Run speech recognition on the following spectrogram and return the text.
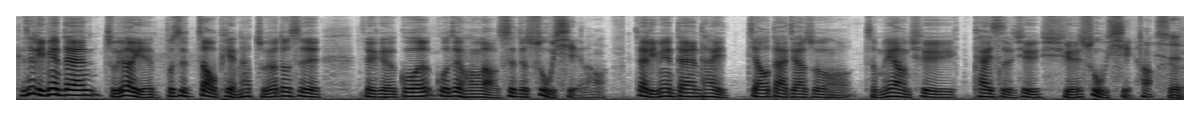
可是里面当然主要也不是照片，它主要都是这个郭郭振宏老师的速写了哈。在里面当然他也教大家说哦，怎么样去开始去学速写哈。是。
